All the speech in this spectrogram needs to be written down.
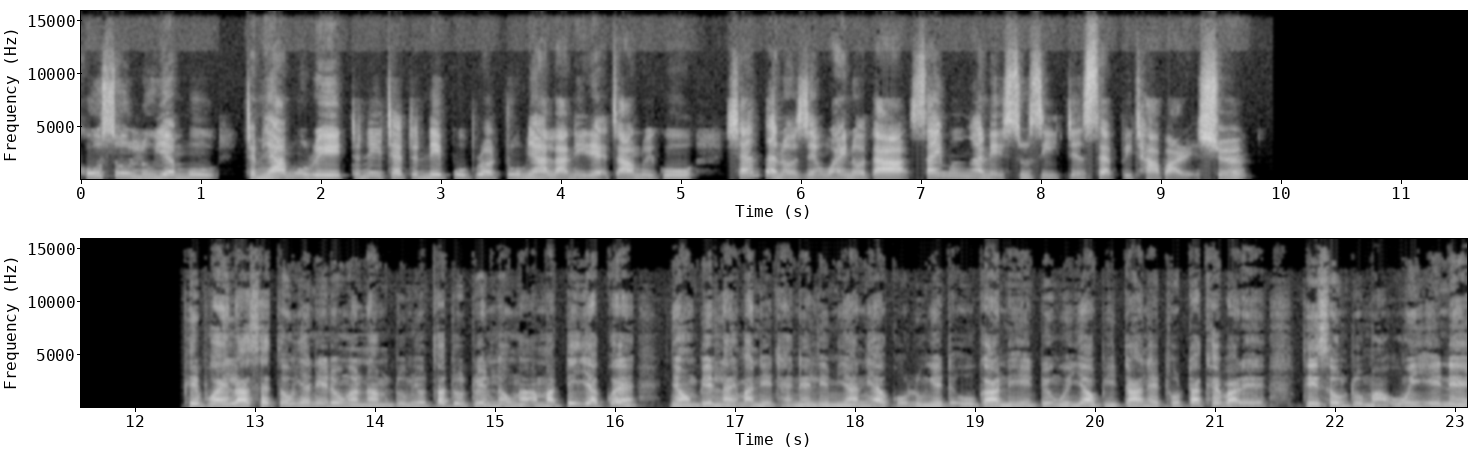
ခိုးဆိုးလူရက်မှုဓမြမှုတွေတစ်နေ့ထက်တစ်နေ့ပိုပြီးတော့တိုးများလာနေတဲ့အကြောင်းတွေကိုရှမ်းတန်တော်စင်ဝိုင်းတော်သားစိုင်းမွန်းကနေစူးစီးတင်ဆက်ပေးထားပါတယ်ရှင်။ ဖေဖော်ဝါရီလ23ရက်နေ့တုန်းကနမ်တူမြို့တပ်တုတွင်လှုပ်ငါအမတ်တရက်ကွက်ညောင်ပင်လိုင်းမှာနေထိုင်တဲ့လင်မယားနှစ်ယောက်ကိုလူငယ်တအူးကနေအိမ်တွင်းဝင်ရောက်ပြီးဓာတ်နဲ့ထိုးတက်ခဲ့ပါတယ်။တေဆုံးတူမှာဦးဝင်းအေးနဲ့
